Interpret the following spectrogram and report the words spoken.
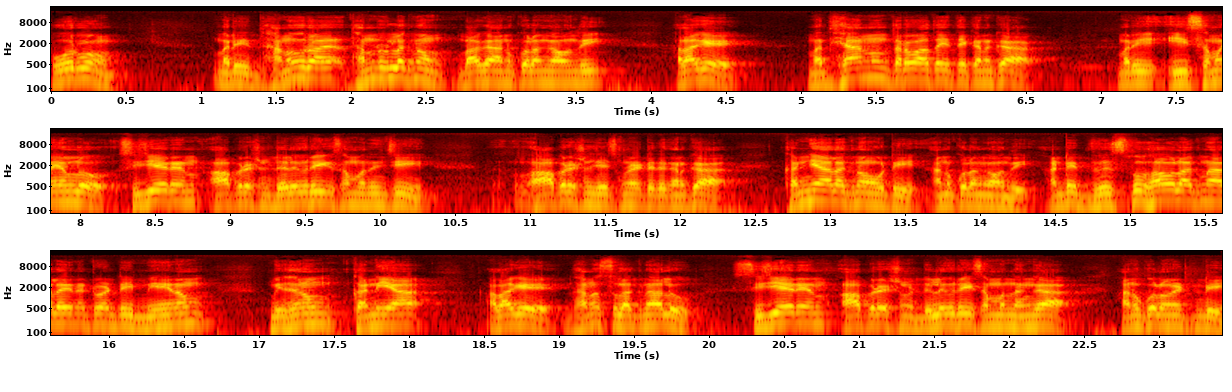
పూర్వం మరి ధనురా ధనుర్లగ్నం బాగా అనుకూలంగా ఉంది. అలాగే మధ్యాహ్నం తర్వాత అయితే కనుక మరి ఈ సమయంలో సిజేరియన్ ఆపరేషన్ డెలివరీకి సంబంధించి ఆపరేషన్ చేసుకున్నట్టయితే కనుక కన్యా లగ్నం ఒకటి అనుకూలంగా ఉంది. అంటే ద్విస్వభావ లగ్నాలైనటువంటి మీనం మిథునం కన్యా అలాగే ధనస్సు లగ్నాలు సిజేరియన్ ఆపరేషన్ డెలివరీ సంబంధంగా అనుకూలమైనటువంటి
